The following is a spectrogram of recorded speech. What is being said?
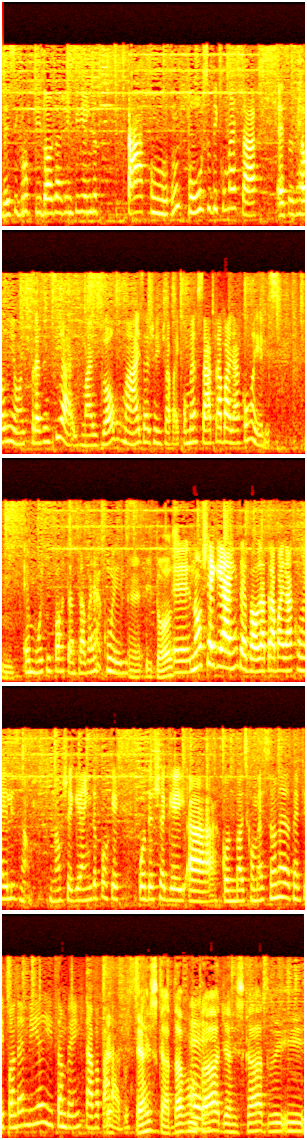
Nesse grupo de idosos a gente ainda está com um impulso de começar essas reuniões presenciais, mas logo mais a gente já vai começar a trabalhar com eles. Hum. É muito importante trabalhar com eles. É, idosos? É, não cheguei ainda, Evaldo, a trabalhar com eles, não. Não cheguei ainda porque quando eu cheguei, a, quando nós começamos, era tempo de pandemia e também estava parado. É, é, arriscado, dá vontade, é, é arriscado e,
